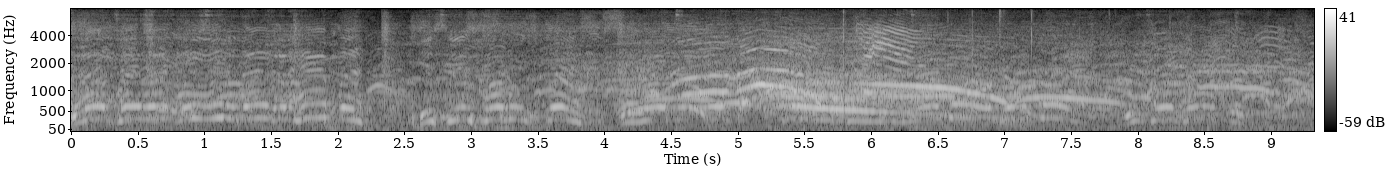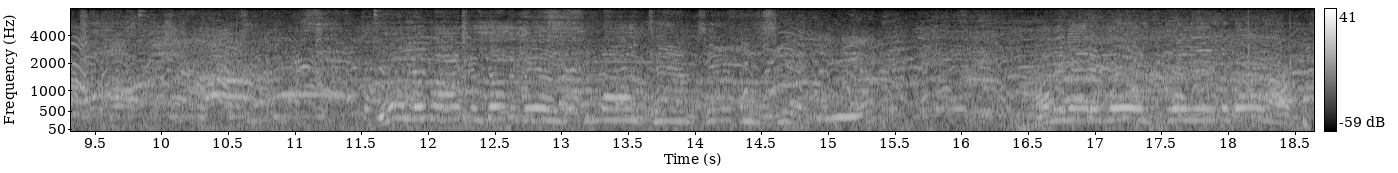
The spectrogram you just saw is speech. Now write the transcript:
Well, tell you what, anything can happen. This is Carter Express. So right now, oh, right there. It just happened. Like it's going to be a small town championship. All they got to do is in the ball.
